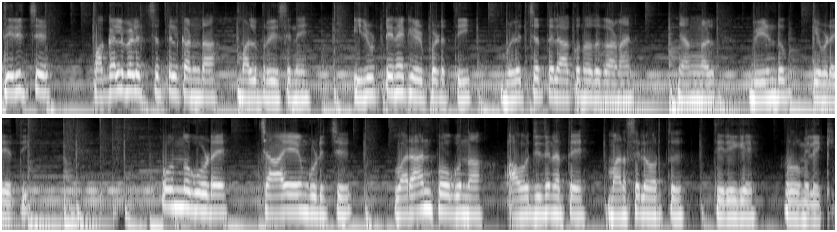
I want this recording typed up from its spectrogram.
തിരിച്ച് പകൽ വെളിച്ചത്തിൽ കണ്ട മൾബ്രീസിനെ ഇരുട്ടിനെ കീഴ്പ്പെടുത്തി വെളിച്ചത്തിലാക്കുന്നത് കാണാൻ ഞങ്ങൾ വീണ്ടും ഇവിടെ എത്തി. ഒന്നുകൂടെ ചായയും കുടിച്ച് വരാൻ പോകുന്ന അവധി ദിനത്തെ മനസ്സിലോർത്ത് തിരികെ റൂമിലേക്ക്.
